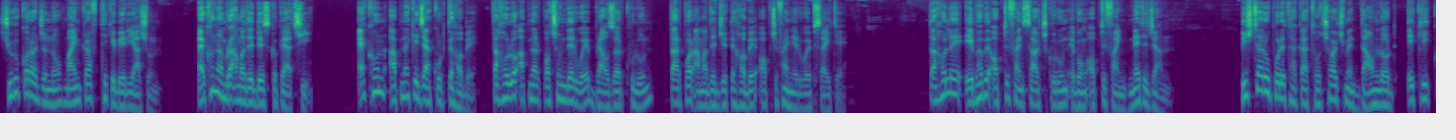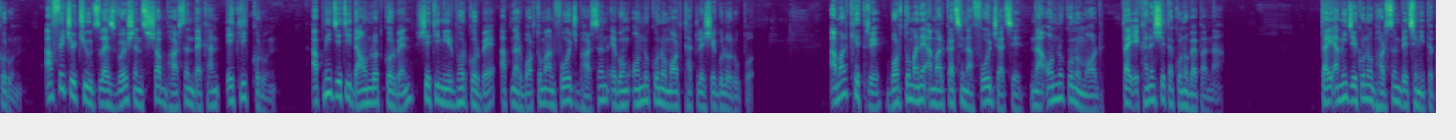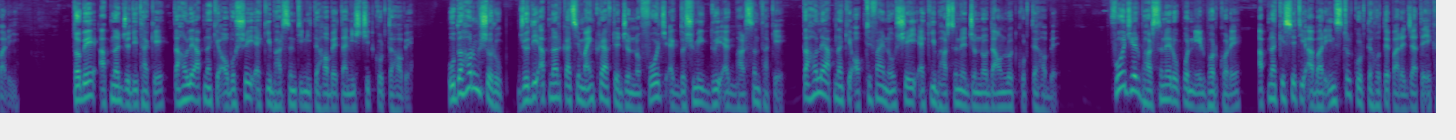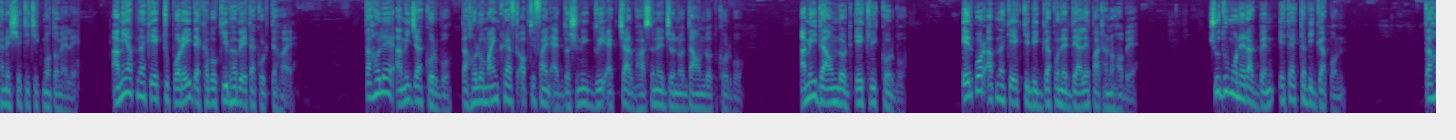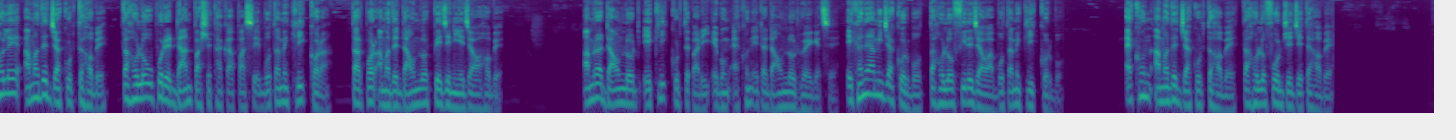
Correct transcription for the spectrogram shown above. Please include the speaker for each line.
Speaker 1: শুরু করার জন্য মাইনক্রাফট থেকে বেরিয়ে আসুন। এখন আমরা আমাদের ডেস্কটপে আছি। এখন আপনাকে যা করতে হবে, তা হলো আপনার পছন্দের ওয়েব ব্রাউজার খুলুন, তারপর আমাদের যেতে হবে অপটিফাইনের ওয়েবসাইটে তাহলে এভাবে অপটিফাইন সার্চ করুন এবং অপটিফাইন নেটে যান। পৃষ্ঠার উপরে থাকা থোসার্চমেন্ট ডাউনলোড এ ক্লিক করুন। আফিচার চুজলেস ভার্সনস সব ভার্সন দেখান, এ ক্লিক করুন। আপনি যেটি ডাউনলোড করবেন, সেটি নির্ভর করবে আপনার বর্তমান ফৌজ ভার্সন এবং অন্য কোনো মড থাকলে সেগুলোর উপর। আমার ক্ষেত্রে বর্তমানে আমার কাছে না ফৌজ আছে, না অন্য কোনো মড তাই এখানে সেটা কোনো ব্যাপার না। তাই আমি যে কোনো ভার্সন বেছে নিতে পারি। তবে আপনার যদি থাকে, তাহলে আপনাকে অবশ্যই একই ভার্সনটি নিতে হবে, তা নিশ্চিত করতে হবে। উদাহরণস্বরূপ, যদি আপনার কাছে মাইনক্রাফটের জন্য ফোর্জ এক দশমিক দুই এক ভার্সন থাকে, তাহলে আপনাকে অপটিফাইনও সেই একই ভার্সনের জন্য ডাউনলোড করতে হবে। ফোর্জের ভার্সনের উপর নির্ভর করে, আপনাকে সেটি আবার ইনস্টল করতে হতে পারে, যাতে এখানে সেটি ঠিকমতো মেলে। আমি আপনাকে একটু পরেই দেখাবো কীভাবে এটা করতে হয়। তাহলে আমি যা করব তা হলো মাইনক্রাফট অপটিফাইন এক দশমিক দুই এক চার ভার্সনের জন্য ডাউনলোড করব। আমি ডাউনলোড এ ক্লিক করব। এরপর আপনাকে একটি বিজ্ঞাপনের দেয়ালে পাঠানো হবে। শুধু মনে রাখবেন, এটা একটা বিজ্ঞাপন। তাহলে আমাদের যা করতে হবে তা হলো উপরের ডান পাশে থাকা পাশে বোতামে ক্লিক করা, তারপর আমাদের ডাউনলোড পেজে নিয়ে যাওয়া হবে। আমরা ডাউনলোড এ ক্লিক করতে পারি এবং এখন এটা ডাউনলোড হয়ে গেছে। এখানে আমি যা করব তা হলো ফিরে যাওয়া বোতামে ক্লিক করব। এখন আমাদের যা করতে হবে, তা হলো ফোর্জে যেতে হবে।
